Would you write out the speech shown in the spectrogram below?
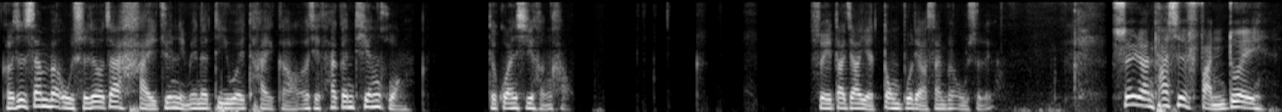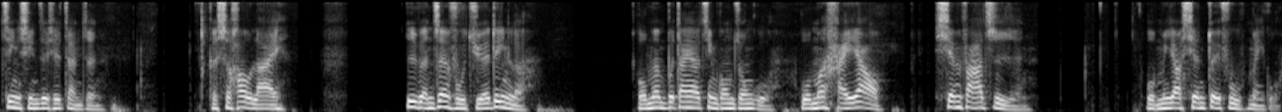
可是山本五十六在海军里面的地位太高，而且他跟天皇的关系很好，所以大家也动不了山本五十六。虽然他是反对进行这些战争，可是后来日本政府决定了，我们不但要进攻中国，我们还要。先发制人，我们要先对付美国，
